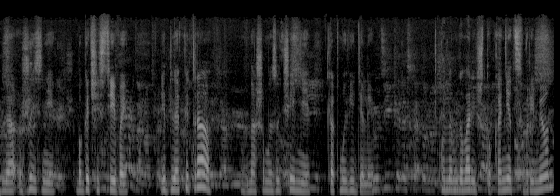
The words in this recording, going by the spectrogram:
для жизни богочестивой. И для Петра в нашем изучении, как мы видели. Он нам говорит, что конец времен,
